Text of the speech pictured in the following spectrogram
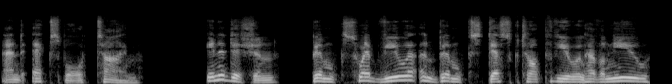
and export time. In addition, BIMx Web Viewer and BIMx Desktop Viewer have a new,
